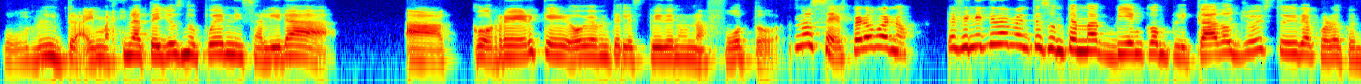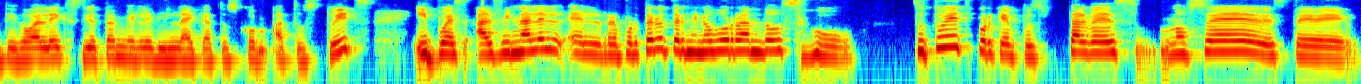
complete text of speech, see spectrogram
ultra. Imagínate, ellos no pueden ni salir a, a correr, que obviamente les piden una foto. No sé, pero bueno, definitivamente es un tema bien complicado. Yo estoy de acuerdo contigo, Alex. Yo también le di like a tus, a tus tweets. Y pues al final el, el reportero terminó borrando su, su tweet porque pues tal vez, no sé, este,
